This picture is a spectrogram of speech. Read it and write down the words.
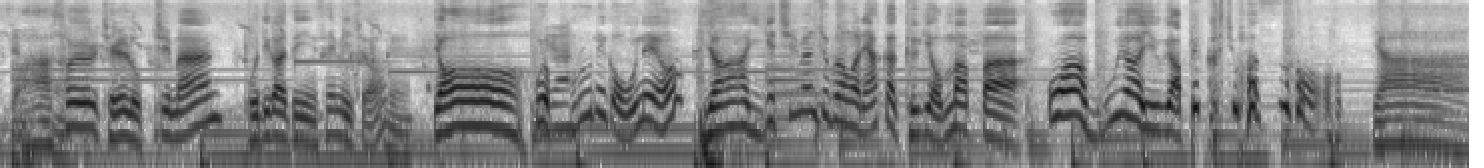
진짜. 아 서열 제일 높지만 보디가드인 셈이죠 네. 야 뭐야 야. 부르니까 오네요 야 이게 칠면조 병아리 아까 그게 엄마 아빠 와 뭐야 여기 앞에까지 왔어. 야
